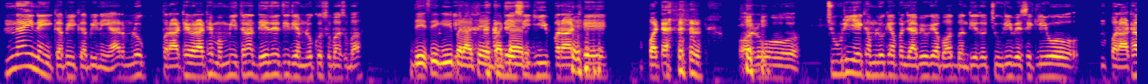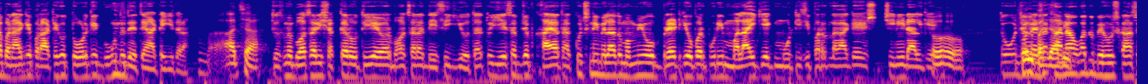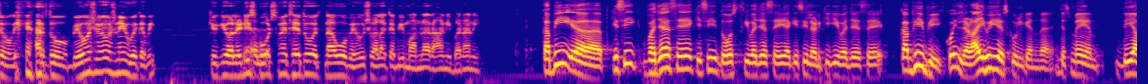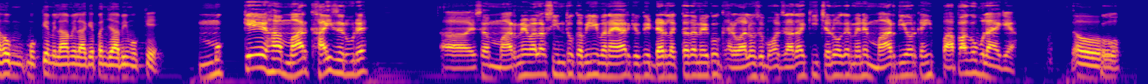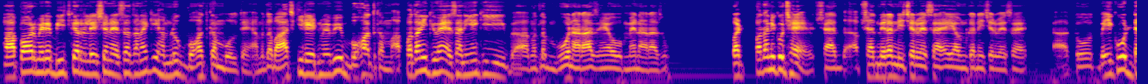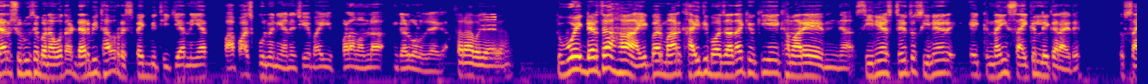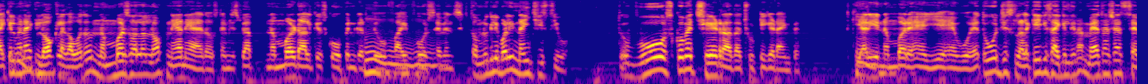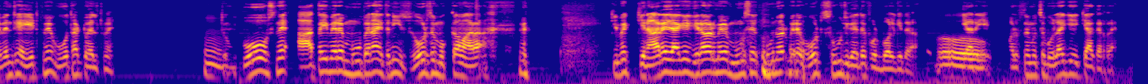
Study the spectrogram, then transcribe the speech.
नहीं नहीं कभी कभी नहीं यार। हम लोग पराठे वराठे मम्मी इतना दे देती थी हम लोग को सुबह सुबह देसी घी पराठे देसी घी पराठे बटर और वो चूरी एक हम लोग यहाँ पंजाबियों के यहाँ बहुत बनती है। तो चूरी बेसिकली वो पराठा बना के पराठे को तोड़ के गूंद देते हैं आटे की तरह। अच्छा। तो उसमें बहुत सारी शक्कर होती है और बहुत सारा देसी घी होता है। तो ये सब जब खाया था कुछ नहीं मिला तो मम्मी वो ब्रेड के ऊपर पूरी मलाई की एक मोटी सी परत लगा के चीनी डाल के। तो जब ऐसा खाना होगा तो बेहोश कहाँ से हो गए यार? तो बेहोश बेहोश नहीं हुए कभी क्योंकि ऑलरेडी स्पोर्ट्स में थे तो इतना वो बेहोश वाला कभी मामला रहा नहीं बना नहीं। कभी अ, किसी वजह से किसी दोस्त की वजह से या किसी लड़की की वजह से कभी भी कोई लड़ाई हुई है स्कूल के अंदर जिसमें दिया हो मुक्के मिला मिला के पंजाबी मुक्के? मुक्के हाँ मार खाई ज़रूर है। आ, ऐसा मारने वाला सीन तो कभी नहीं बना यार क्योंकि डर लगता था मेरे को घर वालों से बहुत ज़्यादा कि चलो अगर मैंने मार दिया और कहीं पापा को बुलाया गया ओह तो पापा और मेरे बीच का रिलेशन ऐसा था ना कि हम लोग बहुत कम बोलते हैं। मतलब आज की डेट में भी बहुत कम। अब पता नहीं क्यों है ऐसा नहीं है कि आ, मतलब वो नाराज़ है और मैं नाराज़ हूँ। बट पता नहीं कुछ है। शायद अब शायद मेरा नेचर वैसा है या उनका नेचर वैसा है। आ, तो एक वो डर शुरू से बना हुआ था। डर भी था और रिस्पेक्ट भी थी कि यार नहीं यार पापा स्कूल में नहीं आने चाहिए भाई बड़ा मामला गड़बड़ हो जाएगा। खराब हो जाएगा। तो वो एक डर था। हाँ एक बार मार खाई थी बहुत ज़्यादा क्योंकि एक हमारे सीनियर्स थे तो सीनियर एक नई साइकिल लेकर आए थे। तो साइकिल में ना एक लॉक लगा हुआ था नंबर्स वाला लॉक नया नया आया था उस टाइम जिसपे आप नंबर डाल के उसको ओपन करते हो hmm, five hmm, four hmm. Seven six तो हम लोग के लिए बड़ी नई चीज़ थी वो। तो वो उसको मैं छेड़ रहा था छुट्टी के टाइम पे कि यार ये हम्म। नंबर है ये है वो है। तो वो जिस लड़के की साइकिल थी ना मैं था शायद सेवेंथ या एट्थ में वो था ट्वेल्थ में। तो हम्म वो उसने आते ही मेरे मुँह पे ना इतनी ज़ोर से मुक्का मारा कि मैं किनारे जाके गिरा और मेरे मुँह से खून और मेरे होठ सूज गए थे फुटबॉल की तरह। यार ये और उसने मुझसे बोला कि ये क्या कर रहा है?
